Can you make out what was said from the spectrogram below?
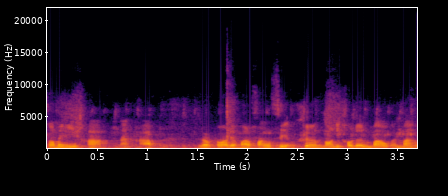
ก็ไม่มีขาดนะครับ แล้วก็เดี๋ยวมาฟังเสียงเครื่องตอนที่เขาเดินเบากันบ้าง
